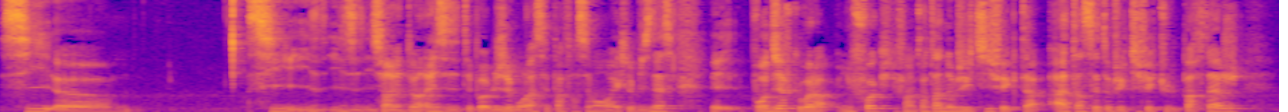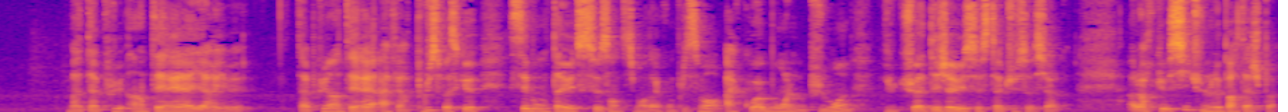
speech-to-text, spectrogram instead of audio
si si ils, ils, étaient pas obligés, bon là c'est pas forcément avec le business, mais pour dire que voilà, une fois que, enfin, quand un objectif et que tu as atteint cet objectif et que tu le partages, bah t'as plus intérêt à y arriver t'as plus intérêt à faire plus parce que c'est bon, tu as eu ce sentiment d'accomplissement, à quoi bon aller plus loin vu que tu as déjà eu ce statut social? Alors que si tu ne le partages pas,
